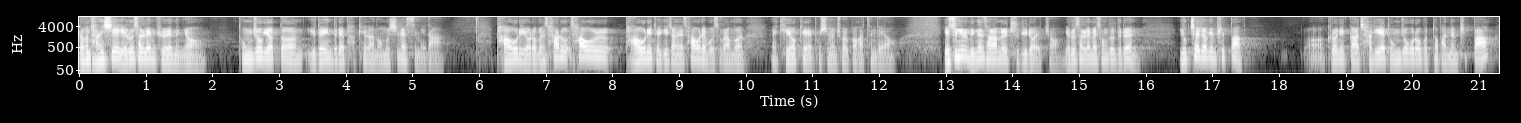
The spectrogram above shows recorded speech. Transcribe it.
여러분, 당시에 예루살렘 교회는요, 동족이었던 유대인들의 박해가 너무 심했습니다. 바울이 여러분 사루, 사울 바울이 되기 전에 사울의 모습을 한번 기억해 보시면 좋을 것 같은데요. 예수님을 믿는 사람을 죽이려 했죠. 예루살렘의 성도들은 육체적인 핍박, 어, 그러니까 자기의 동족으로부터 받는 핍박,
